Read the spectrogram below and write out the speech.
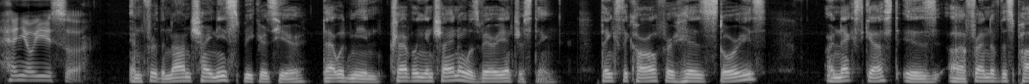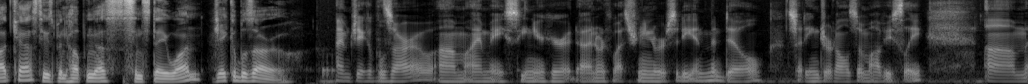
很有意思。 And for the non Chinese speakers here, that would mean traveling in China was very interesting. Thanks to Carl for his stories. Our next guest is a friend of this podcast who's been helping us since day one, Jacob Lazaro. I'm Jacob Lazaro. Um, I'm a senior here at uh, Northwestern University in Medill, studying journalism, obviously. Um,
